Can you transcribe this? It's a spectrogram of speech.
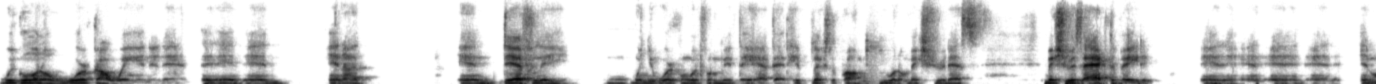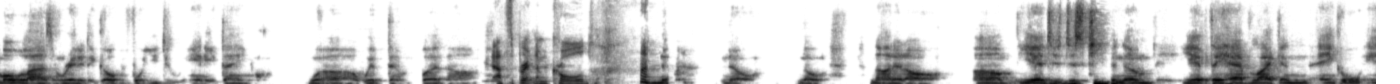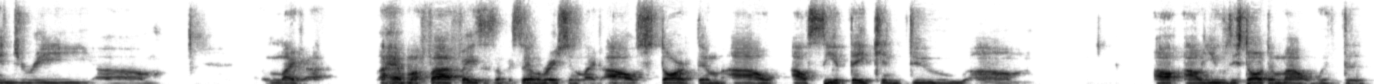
we're going to work our way into that, and and and I and definitely when you're working with them, if they have that hip flexor problem, you want to make sure that's make sure it's activated and and and and, and mobilized and ready to go before you do anything uh, with them. But um, you're not sprinting them cold. no, no, no, not at all. Um, yeah, just just keeping them. Yeah, if they have like an ankle injury, um, like I, have my five phases of acceleration. Like I'll start them. I'll I'll see if they can do. Um, I'll, I'll usually start them out with the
